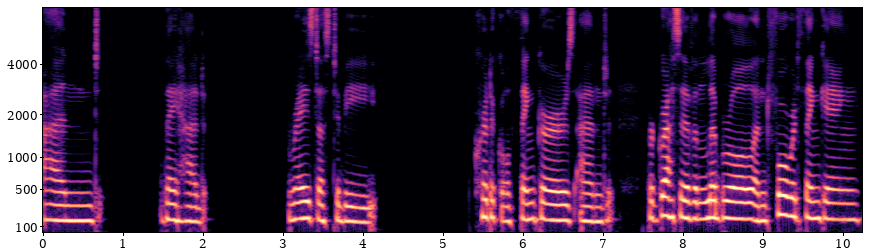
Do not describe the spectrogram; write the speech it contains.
And they had raised us to be critical thinkers and progressive and liberal and forward thinking.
